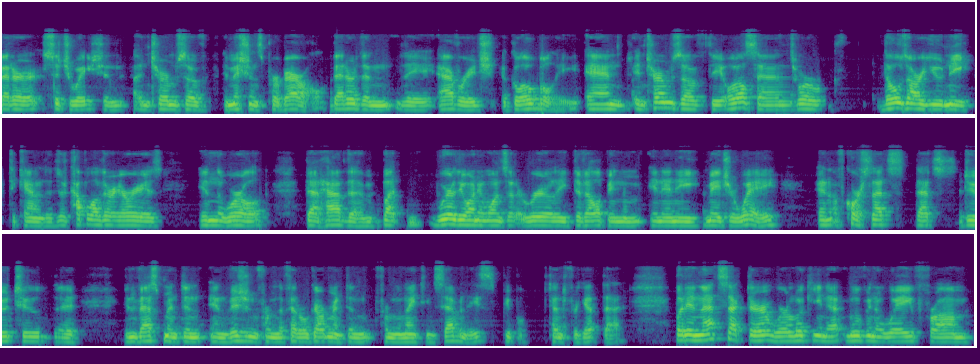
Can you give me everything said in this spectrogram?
better situation in terms of emissions per barrel, better than the average globally. And in terms of the oil sands, we're those are unique to Canada. There's a couple other areas in the world that have them, but we're the only ones that are really developing them in any major way. And of course, that's that's due to the investment and, and vision from the federal government and from the 1970s. People tend to forget that. But in that sector, we're looking at moving away from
